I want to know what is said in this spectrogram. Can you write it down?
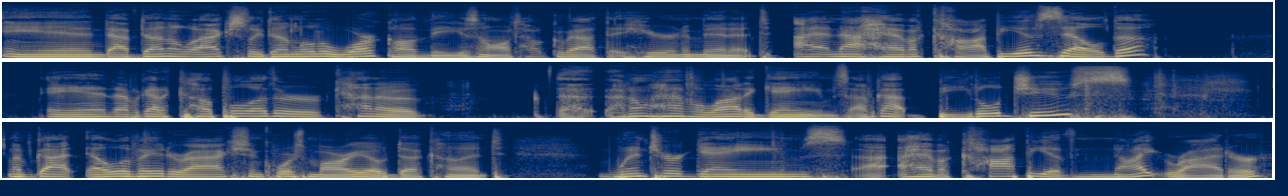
and I've done a, actually done a little work on these, and I'll talk about that here in a minute. I, and I have a copy of Zelda, and I've got a couple other kind of. I don't have a lot of games. I've got Beetlejuice, I've got Elevator Action, of course, Mario Duck Hunt, Winter Games. I, I have a copy of Knight Rider.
